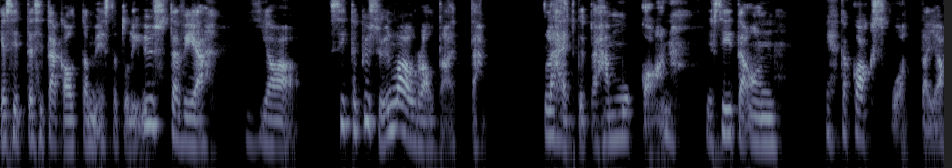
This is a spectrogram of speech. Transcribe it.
Ja sitten sitä kautta meistä tuli ystäviä ja sitten kysyin Lauralta, että lähetkö tähän mukaan. Ja siitä on ehkä kaksi vuotta ja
